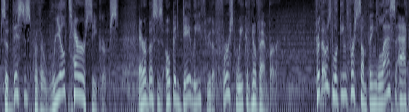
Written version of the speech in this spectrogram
so this is for the real terror seekers. Erebus is open daily through the first week of November. For those looking for something less active,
